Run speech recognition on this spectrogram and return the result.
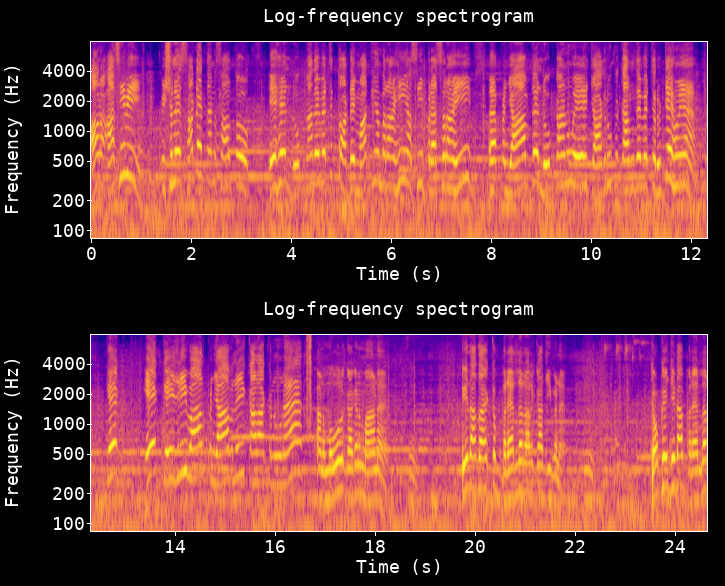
ਔਰ ਅਸੀਂ ਵੀ ਪਿਛਲੇ 3.5 ਸਾਲ ਤੋਂ ਇਹ ਲੋਕਾਂ ਦੇ ਵਿੱਚ ਤੁਹਾਡੇ ਮਾਧਿਅਮ ਰਾਹੀਂ ਅਸੀਂ ਪ੍ਰੈਸ ਰਾਹੀਂ ਪੰਜਾਬ ਦੇ ਲੋਕਾਂ ਨੂੰ ਇਹ ਜਾਗਰੂਕ ਕਰਨ ਦੇ ਵਿੱਚ ਰੁੱਝੇ ਹੋਏ ਆ ਕਿ ਇਹ ਕੇਜਰੀਵਾਲ ਪੰਜਾਬ ਲਈ ਕਾਲਾ ਕਾਨੂੰਨ ਹੈ ਅਨਮੋਲ ਗਗਨ ਮਾਨ ਹੈ। ਇਹਦਾ ਤਾਂ ਇੱਕ ਬਰੈਲਰ ਵਰਗਾ ਜੀਵਨ ਹੈ। ਕਿਉਂਕਿ ਜਿਹੜਾ ਬਰੈਲਰ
